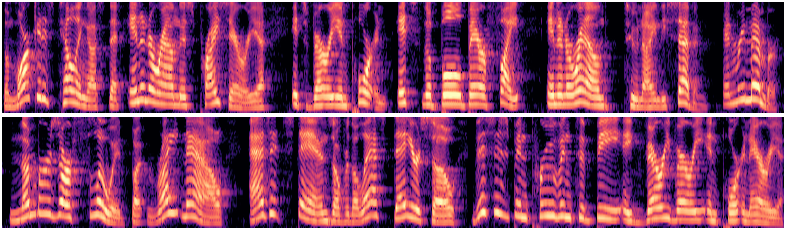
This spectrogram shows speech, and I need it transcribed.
The market is telling us that in and around this price area, it's very important. It's the bull bear fight in and around 297. And remember, numbers are fluid, but right now, as it stands over the last day or so, this has been proven to be a very, very important area.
